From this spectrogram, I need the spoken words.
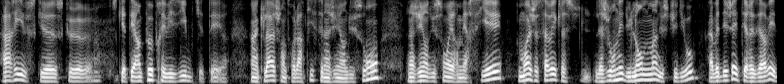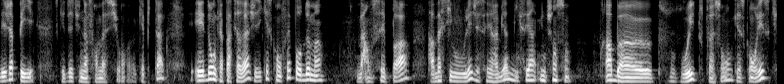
arrive ce, que, ce, que, ce qui était un peu prévisible, qui était un clash entre l'artiste et l'ingénieur du son. L'ingénieur du son est remercié. Moi, je savais que la, journée du lendemain du studio avait déjà été réservée et déjà payée, ce qui était une information euh, capitale. Et donc, à partir de là, j'ai dit, qu'est-ce qu'on fait pour demain? Bah, On ne sait pas. Ah bah si vous voulez, j'essayerais bien de mixer une chanson. Ah bah oui, de toute façon, qu'est-ce qu'on risque?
